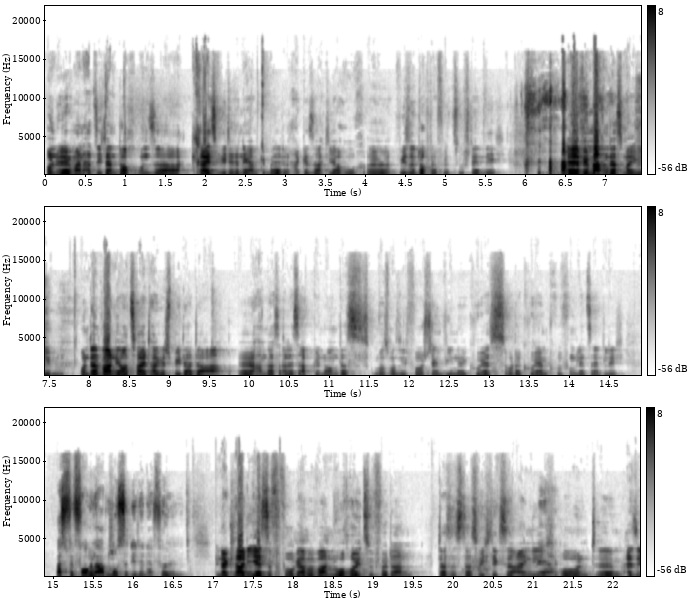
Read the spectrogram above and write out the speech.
Und irgendwann hat sich dann doch unser Kreisveterinäramt gemeldet und hat gesagt, ja huch, äh, wir sind doch dafür zuständig. äh, wir machen das mal eben. Und dann waren die auch zwei Tage später da, äh, haben das alles abgenommen. Das muss man sich vorstellen wie eine QS- oder QM-Prüfung letztendlich. Was für Vorgaben musstet ihr denn erfüllen? Na klar, die erste Vorgabe war nur Heu zu füttern. Das ist das Wichtigste eigentlich. Ja. Und ähm, also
